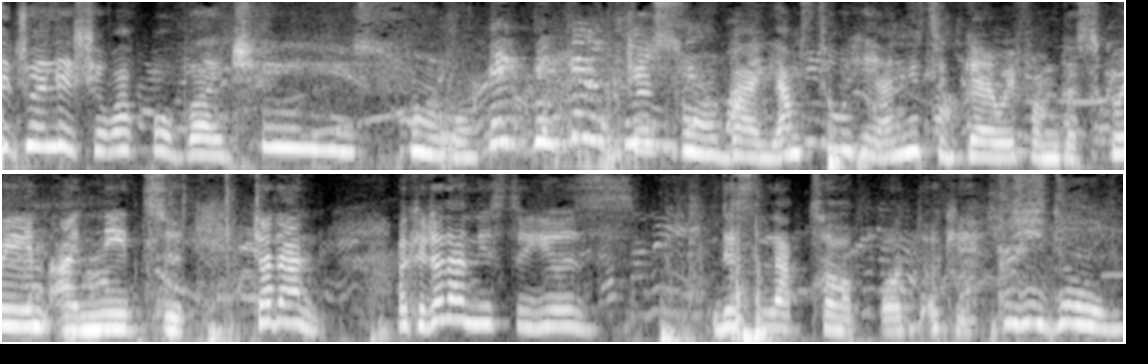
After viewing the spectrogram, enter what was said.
Ẹjọ́ ilé ṣe wá pọ̀ báyìí jésù They, they didn't clean jésù báyìí i'm still here i need to get away from the screen i need to jordan okay jordan needs to use this laptop or okay Because he's doing his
